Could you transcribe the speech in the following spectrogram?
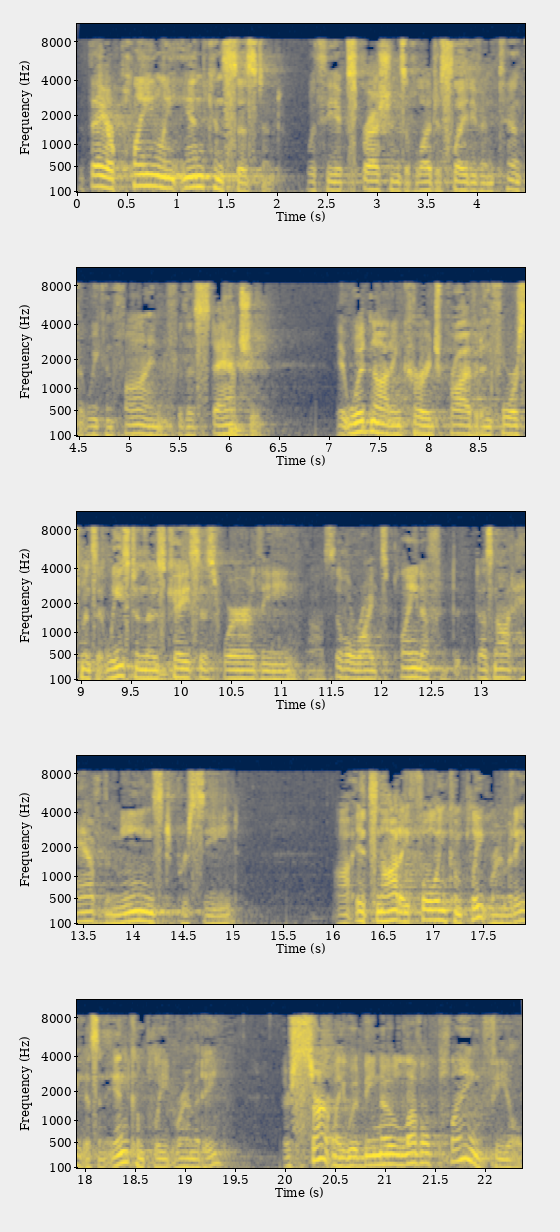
that they are plainly inconsistent with the expressions of legislative intent that we can find for this statute. It would not encourage private enforcements, at least in those cases where the uh, civil rights plaintiff d- does not have the means to proceed. Uh, it's not a full and complete remedy, it's an incomplete remedy. There certainly would be no level playing field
